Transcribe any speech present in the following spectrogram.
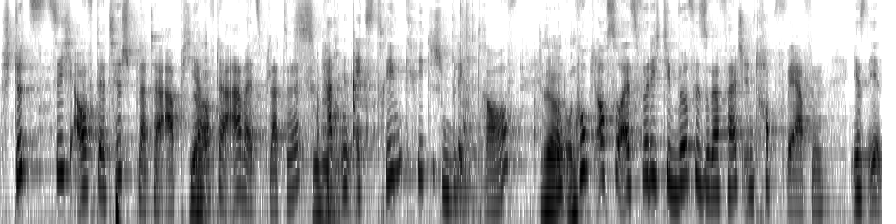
stützt sich auf der Tischplatte ab, hier Ja. auf der Arbeitsplatte, So. hat einen extrem kritischen Blick drauf Ja, und, und- guckt auch so, als würde ich die Würfel sogar falsch in den Topf werfen. Ihr, ihr,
